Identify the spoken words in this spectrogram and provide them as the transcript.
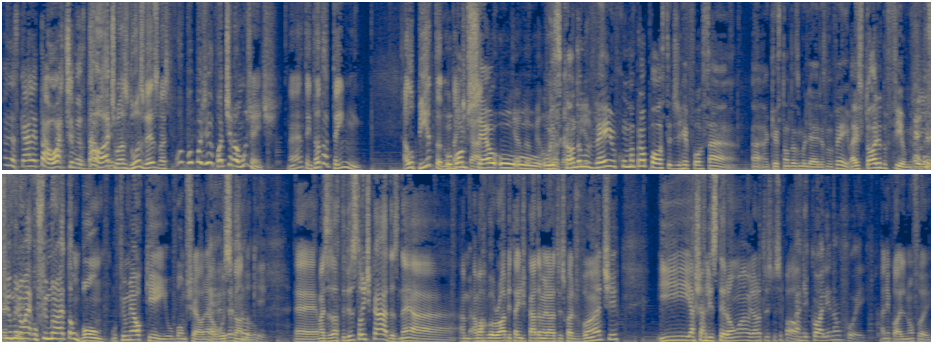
Mas a Scarlett tá ótima. Tá ótimo, as duas vezes, mas pode, pode tirar um, gente. Né? Tem tanta. Tem. A Lupita não o tá Bombshell, indicada. o, é o, o escândalo veio com uma proposta de reforçar a, questão das mulheres, não veio? A história do filme. É, o, filme não é, o filme não é tão bom. O filme é ok, o Bombshell, né? É, o é escândalo. É, mas as atrizes estão indicadas, né? A, a Margot Robbie tá indicada a melhor atriz coadjuvante e a Charlize Theron a melhor atriz principal. A Nicole não foi. A Nicole não foi.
